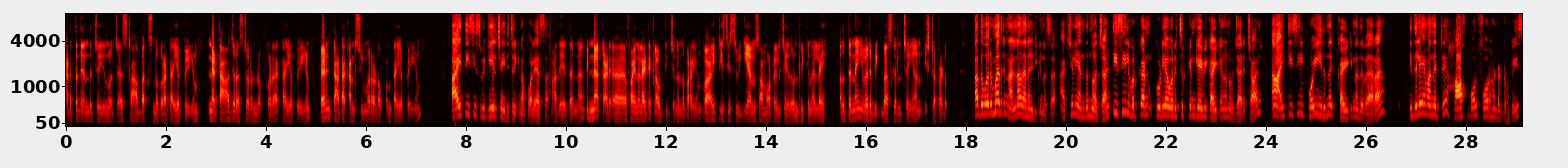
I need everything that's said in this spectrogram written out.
അടുത്തത് എന്ത് ചെയ്യുമെന്ന് വെച്ചാൽ സ്റ്റാർബക്സിന്റെ കൂടെ ടൈപ്പ് ചെയ്യും. പിന്നെ താജ് റെസ്റ്റോറന്റ് കൂടെ ടൈപ്പ് ചെയ്യും. ടാറ്റ കൺസ്യൂമറോടൊപ്പം ടൈപ്പ് ചെയ്യും. ഐ ടി സി സ്വിഗ്ഗിയിൽ ചെയ്തിട്ടിരിക്കണം പോലെയാ സർ. അതേ തന്നെ. പിന്നെ ഫൈനലായിട്ട് ക്ലൗഡ് കിച്ചൺ എന്ന് പറയും. ഐ ടി സി സ്വിഗ്ഗിയാണ് സമോട്ടോയിൽ ചെയ്തുകൊണ്ടിരിക്കുന്നല്ലേ അത് തന്നെ ഇവർ ബിഗ് ബാസ്കറ്റിൽ ചെയ്യാൻ ഇഷ്ടപ്പെടും. അത് ഒരുമാതിരി നല്ലതാണ് ഇരിക്കുന്നു സർ. ആക്ച്വലി എന്തെന്ന് വെച്ചാൽ ടി സിയിൽ വിൽക്കാൻ കൂടിയ ഒരു ചിക്കൻ ഗ്രേവി എന്ന് വിചാരിച്ചാൽ ആ ഐ ടി സിയിൽ പോയി ഇരുന്ന് കഴിക്കുന്നത് വേറെ. ഇതിലേ വന്നിട്ട് half ball four hundred rupees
